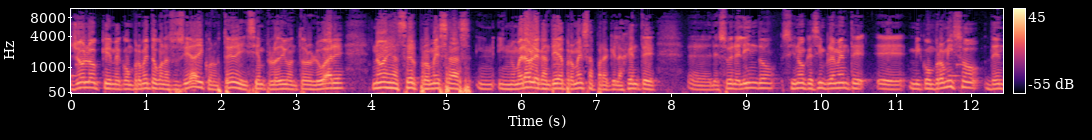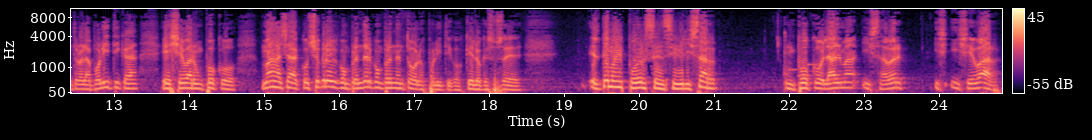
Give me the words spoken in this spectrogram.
yo lo que me comprometo con la sociedad y con ustedes, y siempre lo digo en todos los lugares, no es hacer promesas, innumerable cantidad de promesas para que la gente eh, le suene lindo, sino que simplemente eh, mi compromiso dentro de la política es llevar un poco más allá. Yo creo que comprender, comprenden todos los políticos qué es lo que sucede. El tema es poder sensibilizar un poco el alma y saber y, llevar,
